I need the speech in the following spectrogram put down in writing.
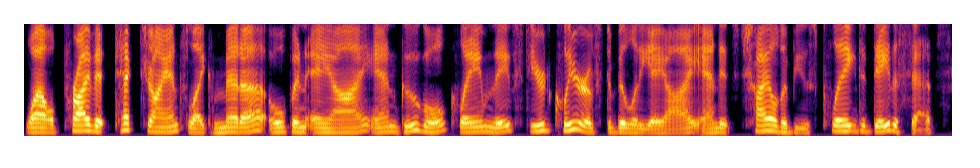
While private tech giants like Meta, OpenAI, and Google claim they've steered clear of Stability AI and its child abuse plagued datasets,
